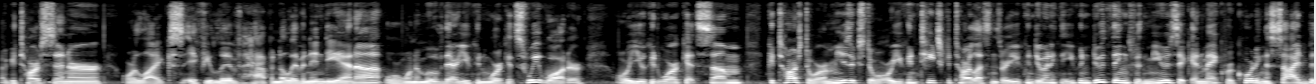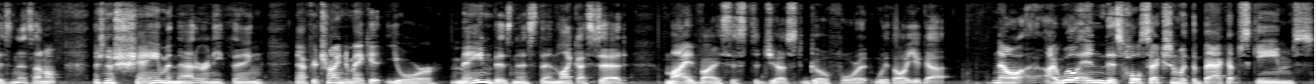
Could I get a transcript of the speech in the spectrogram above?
a guitar center, or like if you live happen to live in Indiana or want to move there, you can work at Sweetwater, or you could work at some guitar store or music store, or you can teach guitar lessons, or you can do anything. You can do things with music and make recording a side business. I don't. There's no shame in that or anything. Now, if you're trying to make it your main business, then like I said my advice is to just go for it with all you got. Now, I will end this whole section with the backup schemes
